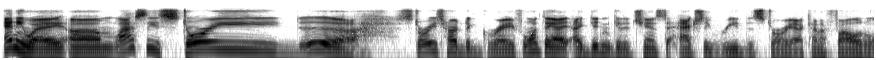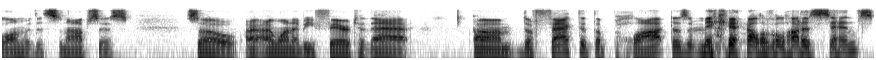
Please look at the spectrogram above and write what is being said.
anyway, um, lastly, story. Story's hard to grade. For one thing, I, I didn't get a chance to actually read the story. I kind of followed along with the synopsis, so I, I want to be fair to that. Um, the fact that the plot doesn't make a hell of a lot of sense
